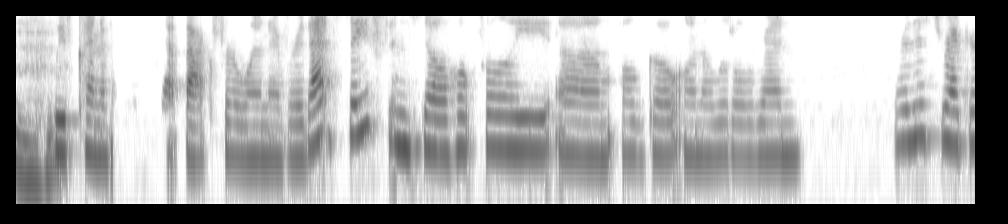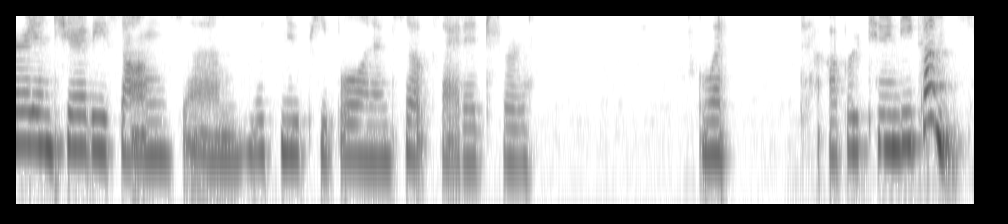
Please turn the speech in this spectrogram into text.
mm-hmm. we've kind of that back for whenever that's safe. And so hopefully um, I'll go on a little run for this record and share these songs um, with new people. And I'm so excited for what opportunity comes.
